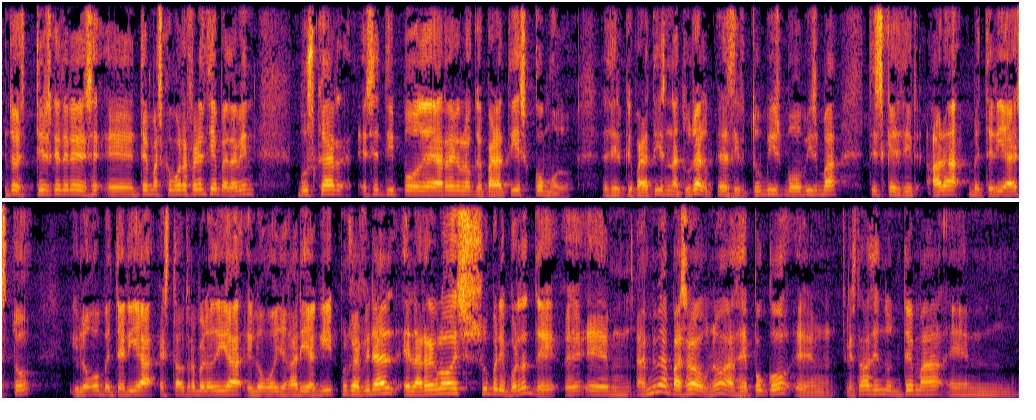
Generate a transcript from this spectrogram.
Entonces tienes que tener eh, temas como referencia, pero también buscar ese tipo de arreglo que para ti es cómodo, es decir, que para ti es natural. Es decir, tú mismo o misma tienes que decir, ahora metería esto y luego metería esta otra melodía y luego llegaría aquí. Porque al final el arreglo es súper importante. Eh, eh, a mí me ha pasado, ¿no? Hace poco eh, estaba haciendo un tema en,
